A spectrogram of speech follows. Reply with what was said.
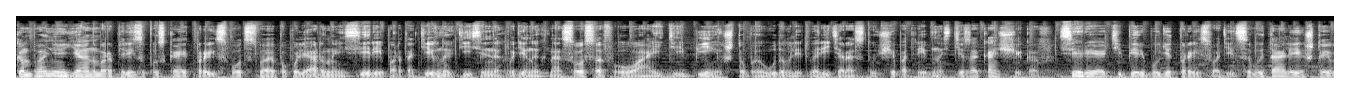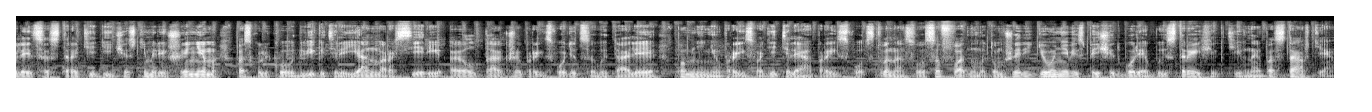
Компания Янмар перезапускает производство популярной серии портативных дизельных водяных насосов OIDP, чтобы удовлетворить растущие потребности заказчиков. Серия теперь будет производиться в Италии, что является стратегическим решением, поскольку двигатели Янмар серии L также производятся в Италии. По мнению производителя, производство насосов в одном и том же регионе обеспечит более быстрые и эффективные поставки.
